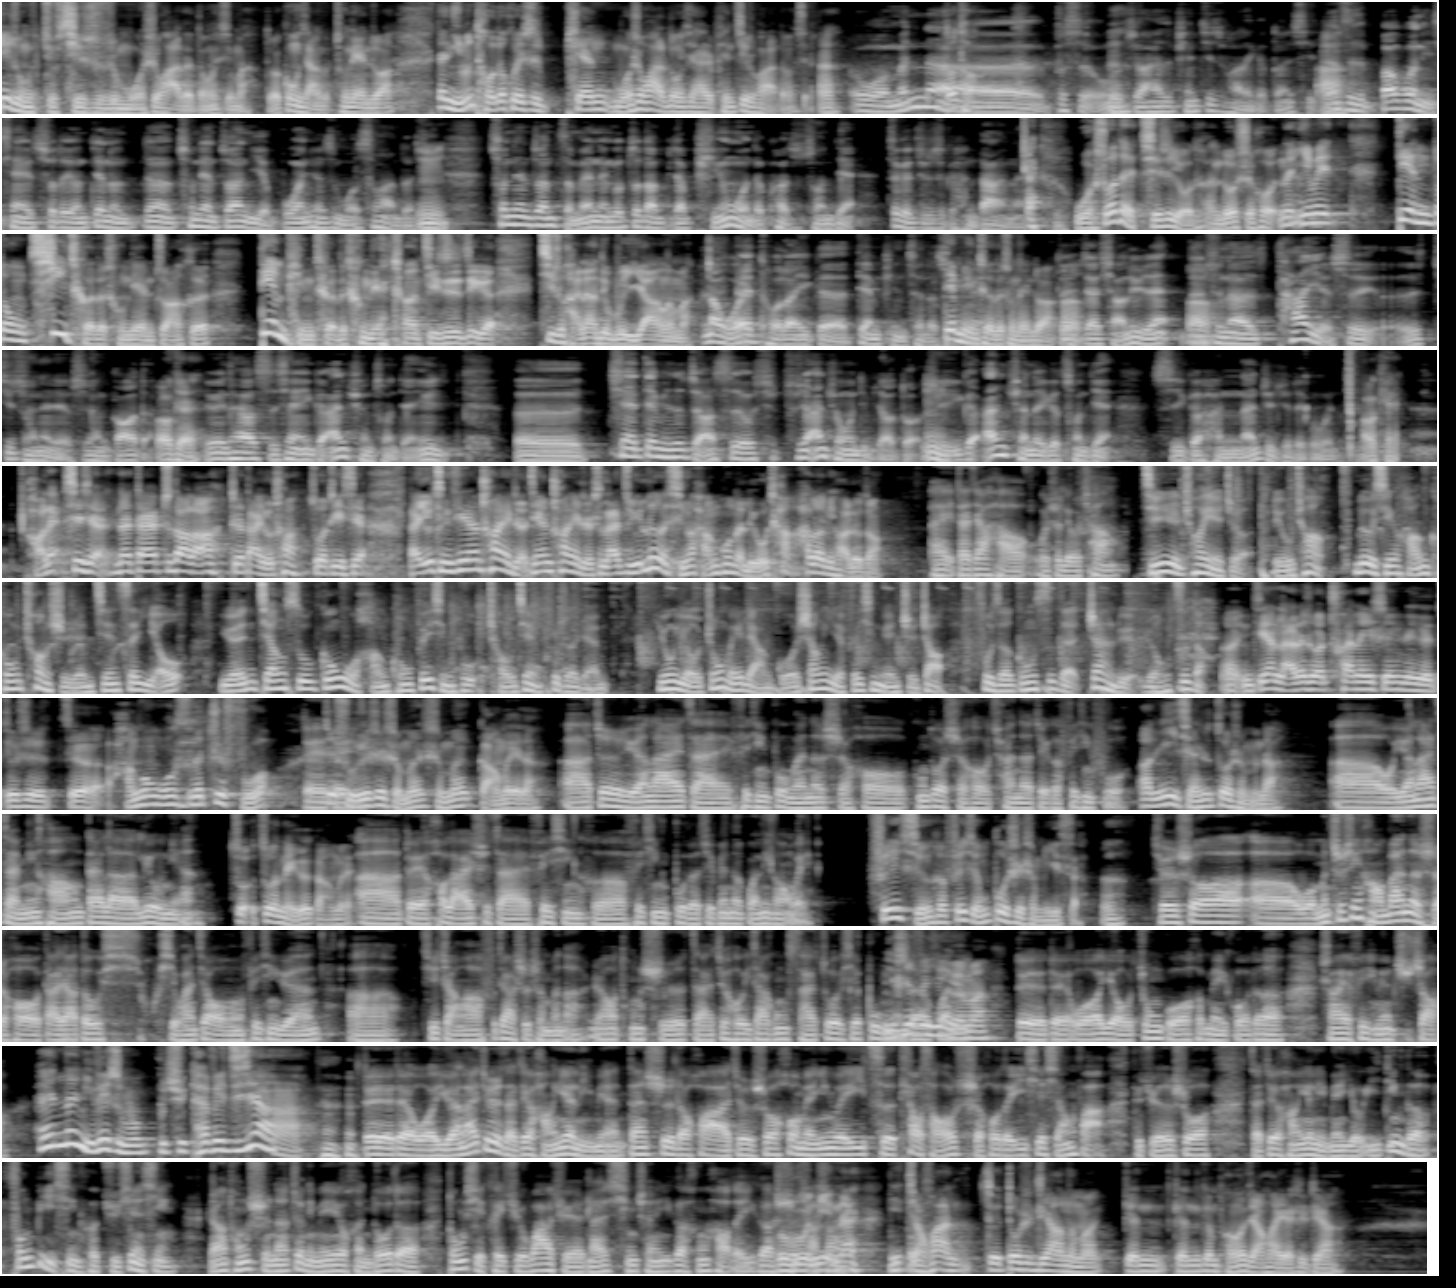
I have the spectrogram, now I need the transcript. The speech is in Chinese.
这种就其实是模式化的东西嘛，对吧？共享充电桩。但你们投的会是偏模式化的东西，还是偏技术化的东西？嗯，我们呢，呃，不是，我们主要还是偏技术化的一个东西。但是包括你现在说的用电动呃充电桩，也不完全是模式化的东西。嗯。充电桩怎么样能够做到比较平稳的快速充电？这个就是个很大的难题。哎，我说的其实有的很多时候，那因为电动汽车的充电桩和电瓶车的充电桩，其实这个技术含量就不一样了嘛。那我也投了一个电瓶车的电瓶车的充电桩，对，叫小绿人。但是呢，它也是呃技术含量也是非常高的。OK，因为它要实现一个安全充电，因为呃现在电瓶车主要是出现安全问题比较多，所以一个安全的一个充电是一个很难解决的一个问题。OK，好嘞，谢谢。那大家知道了啊，浙大有创做这些，来有请今天创业者。今天创业者是来自于乐行航空的刘畅。Hello，你好，刘总。哎，大家好，我是刘畅。今日创业者刘畅，乐行航空创始人兼 CEO，原江苏公务航空飞行部筹建负责人，拥有中美两国商业飞行员执照，负责公司的战略融资等。呃，你今天来的时候穿了一身那个就是这个航空公司的制服，对对这属于是什么什么岗位的啊、这是原来在飞行部门的时候工作时候穿的这个飞行服。啊？你以前是做什么的？啊、我原来在民航待了六年。做做哪个岗位？啊、对，后来是在飞行和飞行部的这边的管理岗位。飞行和飞行部是什么意思？嗯，就是说，呃，我们执行航班的时候，大家都喜喜欢叫我们飞行员，啊、机长啊、副驾驶什么的。然后同时在最后一家公司还做一些部门的你是飞行员吗？对对对，我有中国和美国的商业飞行员执照。哎，那你为什么不去开飞机啊？对对对，我原来就是在这个行业里面，但是的话，就是说后面因为一次跳槽时候的一些想法，就觉得说在这个行业里面有一定的封闭性和局限性，然后同时呢，这里面也有很多的东西可以去挖掘，来形成一个很好的一个市场那你讲话就都是这样的吗？跟跟跟朋友讲话也是这样，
